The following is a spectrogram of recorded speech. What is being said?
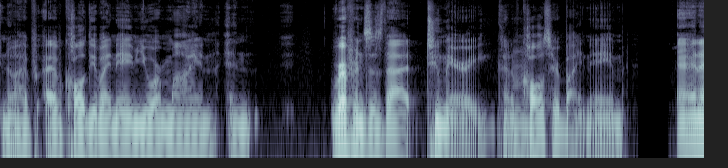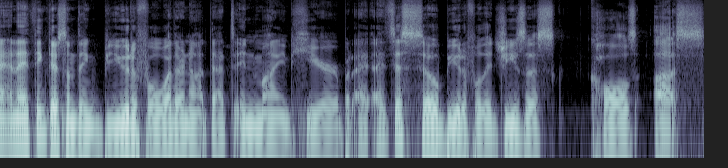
You know, I've I've called you by name, you are mine, and references that to Mary, kind of Mm. calls her by name. And and I think there's something beautiful, whether or not that's in mind here, but I, it's just so beautiful that Jesus calls us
